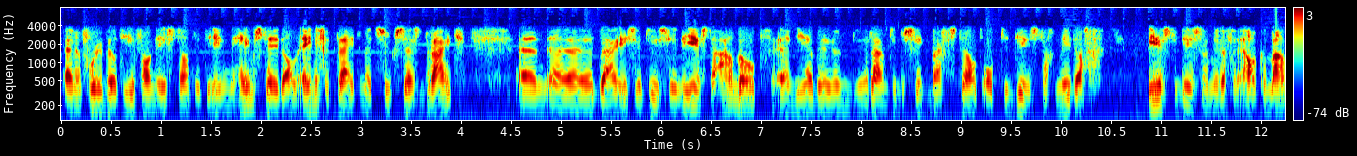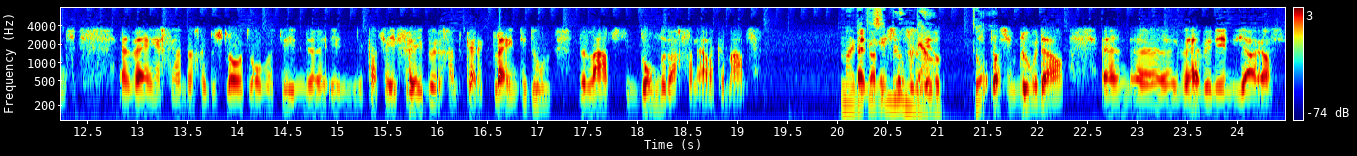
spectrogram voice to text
En een voorbeeld hiervan is dat het in Heemstede al enige tijd met succes draait. En eh, daar is het dus in de eerste aanloop. En die hebben hun ruimte beschikbaar gesteld op de dinsdagmiddag. Eerste dinsdagmiddag van elke maand. En wij hebben besloten om het in, eh, in Café Vreeburg aan het Kerkplein te doen. De laatste donderdag van elke maand. Maar dat is in dat Bloemendaal, toch? Dat is in Bloemendaal. En eh, we hebben in, ja, als,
